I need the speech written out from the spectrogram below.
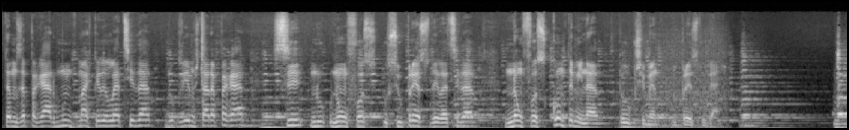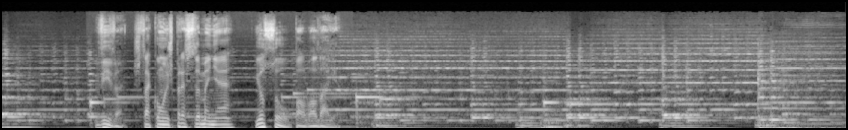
estamos a pagar muito mais pela eletricidade do que devíamos estar a pagar se não fosse se o preço da eletricidade não fosse contaminado pelo crescimento do preço do gás. Viva! Está com o Expresso da Manhã. Eu sou o Paulo Baldaia.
